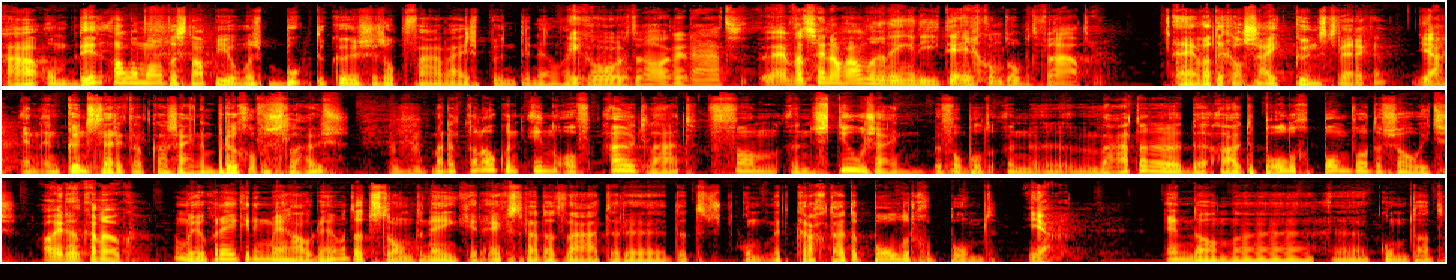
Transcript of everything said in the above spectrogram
Ah, om dit allemaal te snappen, jongens, boek de cursus op vaarwijs.nl. hè. Ik hoor het al, inderdaad. Eh, Wat zijn nog andere dingen die je tegenkomt op het water? Eh, wat ik al zei, kunstwerken. Ja. En een kunstwerk dat kan zijn een brug of een sluis. Mhm. Maar dat kan ook een in- of uitlaat van een stuw zijn. Bijvoorbeeld een, eh, een water eh, de, uit de polder gepompt wordt of zoiets. Oh ja, dat kan ook. Daar moet je ook rekening mee houden. Hè? Want dat stroomt in één keer extra, dat water. dat komt met kracht uit de polder gepompt. Ja. En dan komt dat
